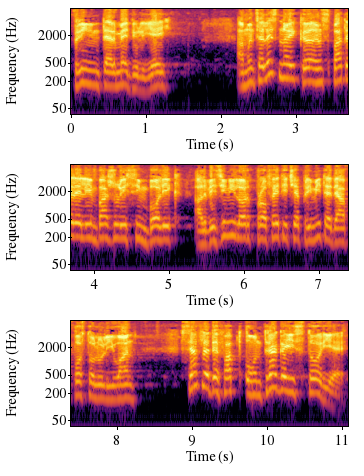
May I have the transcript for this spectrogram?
prin intermediul ei? Am înțeles noi că în spatele limbajului simbolic al viziunilor profetice primite de apostolul Ioan se află de fapt o întreagă istorie,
